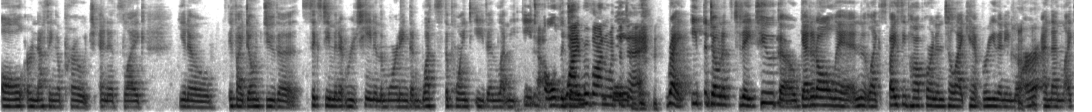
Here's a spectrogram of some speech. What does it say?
all or nothing approach, and it's like, you know, if I don't do the 60 minute routine in the morning, then what's the point even? Let me eat yeah. all the Why move on with the day? right. Eat the donuts today too, though. Get it all in, like spicy popcorn until I can't breathe anymore. and then like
